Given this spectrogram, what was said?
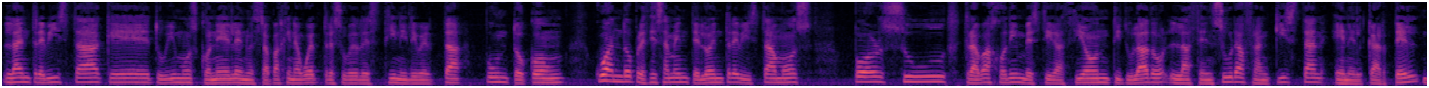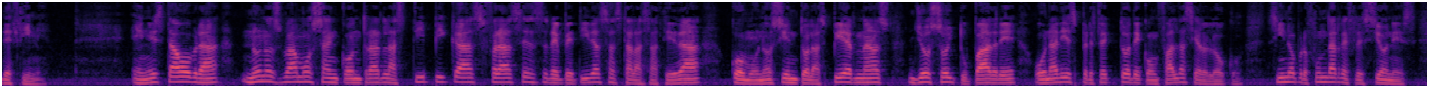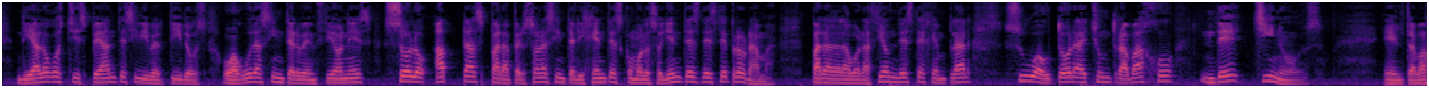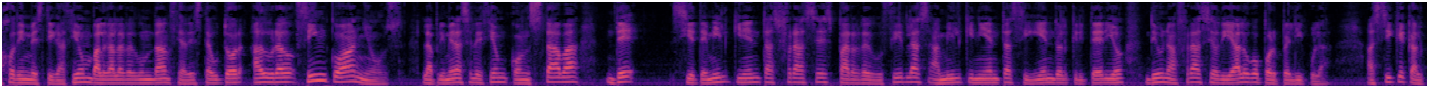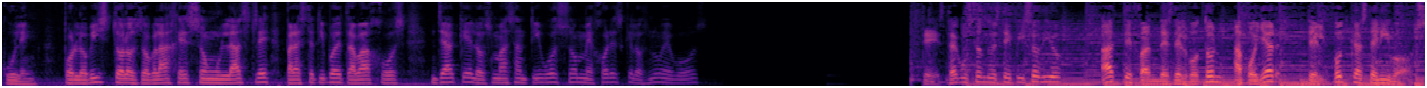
la entrevista que tuvimos con él en nuestra página web www.cinelibertad.com cuando precisamente lo entrevistamos por su trabajo de investigación titulado La censura franquista en el cartel de cine. En esta obra no nos vamos a encontrar las típicas frases repetidas hasta la saciedad como no siento las piernas, yo soy tu padre o nadie es perfecto de con faldas y a lo loco, sino profundas reflexiones, diálogos chispeantes y divertidos o agudas intervenciones solo aptas para personas inteligentes como los oyentes de este programa. Para la elaboración de este ejemplar, su autor ha hecho un trabajo de chinos el trabajo de investigación, valga la redundancia, de este autor ha durado cinco años. La primera selección constaba de 7.500 frases para reducirlas a 1.500 siguiendo el criterio de una frase o diálogo por película. Así que calculen. Por lo visto, los doblajes son un lastre para este tipo de trabajos, ya que los más antiguos son mejores que los nuevos. ¿Te está gustando este episodio? Hazte fan desde el botón Apoyar del podcast de Nivos.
